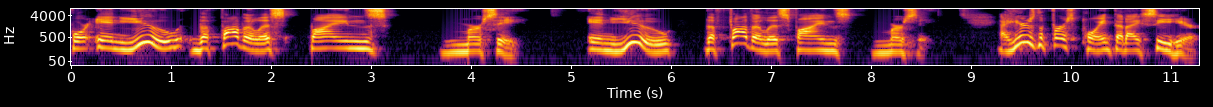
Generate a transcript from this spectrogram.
For in you the fatherless finds mercy. In you the fatherless finds mercy. Now, here's the first point that I see here.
